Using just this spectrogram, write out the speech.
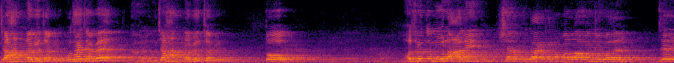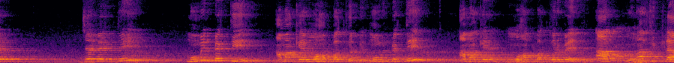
জাহান নামে যাবে। কোথায় যাবে? জাহান নামে যাবে। তো হজরত মৌলা আলী শেরফুদা কালাম আল্লাহ বলেন যে যে ব্যক্তি, মুমিন ব্যক্তি আমাকে মোহব্বত করবে, মুমিন ব্যক্তি আমাকে মোহব্বত করবে আর মুনাফিকরা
